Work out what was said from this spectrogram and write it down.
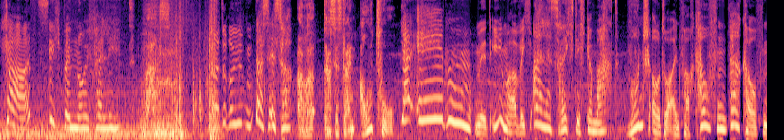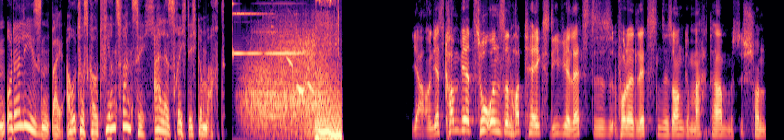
Schatz, ich bin neu verliebt. Was? Da drüben. Das ist er. Aber das ist ein Auto. Ja, eben. Mit ihm habe ich alles richtig gemacht. Wunschauto einfach kaufen, verkaufen oder leasen. Bei Autoscout24. Alles richtig gemacht. Ja, und jetzt kommen wir zu unseren Hot Takes, die wir letzte, vor der letzten Saison gemacht haben. Es ist schon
